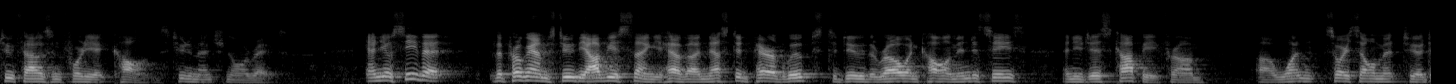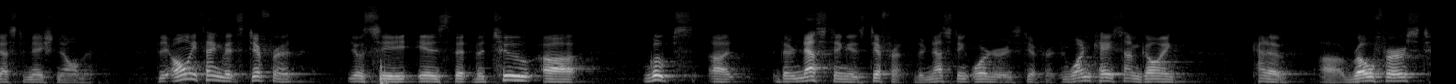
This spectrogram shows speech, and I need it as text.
2048 columns, two-dimensional arrays. And you'll see that the programs do the obvious thing. You have a nested pair of loops to do the row and column indices, and you just copy from uh, one source element to a destination element. The only thing that's different, you'll see, is that the two uh, loops, uh, their nesting is different. Their nesting order is different. In one case, I'm going kind of uh, row first,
